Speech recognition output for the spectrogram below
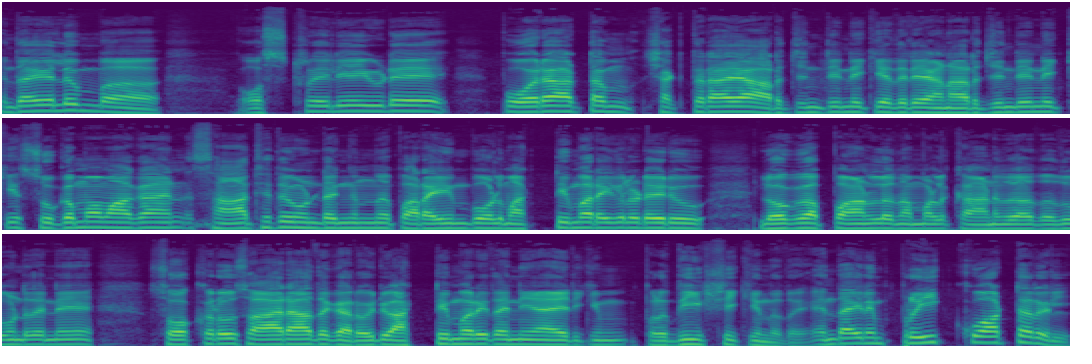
എന്തായാലും ഓസ്ട്രേലിയയുടെ പോരാട്ടം ശക്തരായ അർജന്റീനയ്ക്കെതിരെയാണ്. അർജന്റീനയ്ക്ക് സുഗമമാകാൻ സാധ്യതയുണ്ടെന്ന് പറയുമ്പോൾ അട്ടിമറികളുടെ ഒരു ലോകകപ്പാണല്ലോ നമ്മൾ കാണുന്നത്. അതുകൊണ്ട് തന്നെ സോക്കറൂസ് ആരാധകർ ഒരു അട്ടിമറി തന്നെയായിരിക്കും പ്രതീക്ഷിക്കുന്നത്. എന്തായാലും പ്രീ ക്വാർട്ടറിൽ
